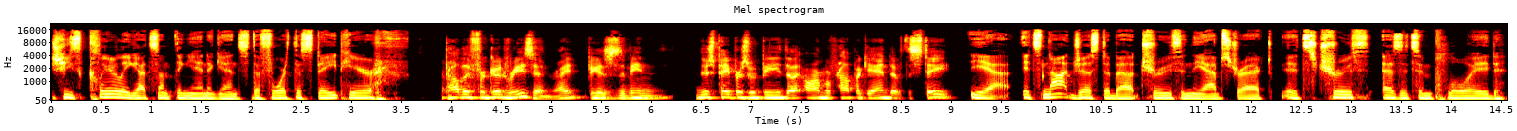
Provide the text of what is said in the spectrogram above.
She's clearly got something in against the fourth estate here. Probably for good reason, right? Because, I mean, newspapers would be the arm of propaganda of the state. Yeah. It's not just about truth in the abstract, it's truth as it's employed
